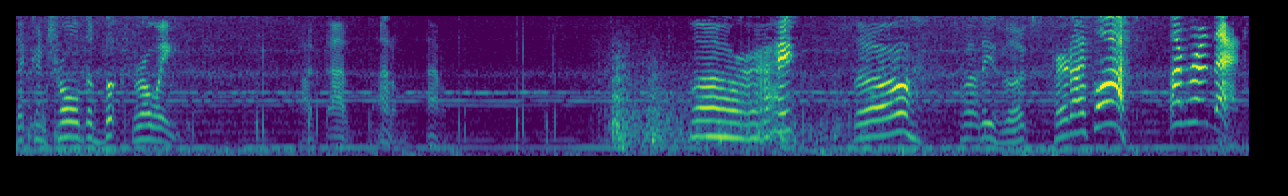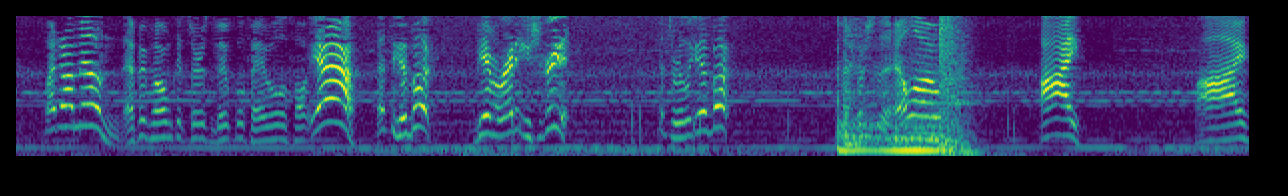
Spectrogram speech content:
that controlled the book throwing. I, I, I don't, I don't. Alright, so, well, these books. Paradise Lost! I've read that! By John Milton. Epic poem concerns the biblical fable of Yeah! That's a good book. If you haven't read it, you should read it. That's a really good book. Push the hello. Hi. Hi.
